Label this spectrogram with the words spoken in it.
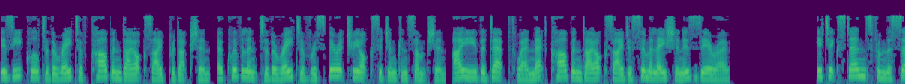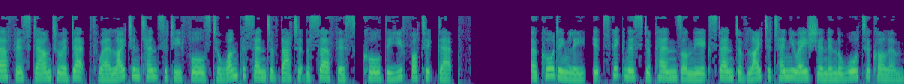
is equal to the rate of carbon dioxide production, equivalent to the rate of respiratory oxygen consumption, i.e. the depth where net carbon dioxide assimilation is zero. It extends from the surface down to a depth where light intensity falls to 1% of that at the surface, called the euphotic depth. Accordingly, its thickness depends on the extent of light attenuation in the water column.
